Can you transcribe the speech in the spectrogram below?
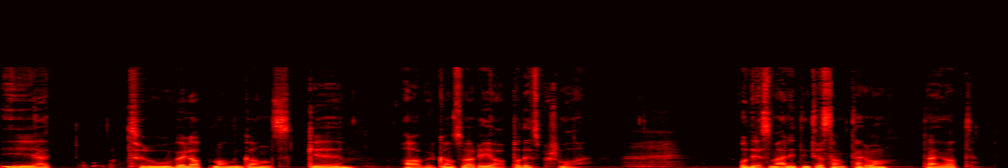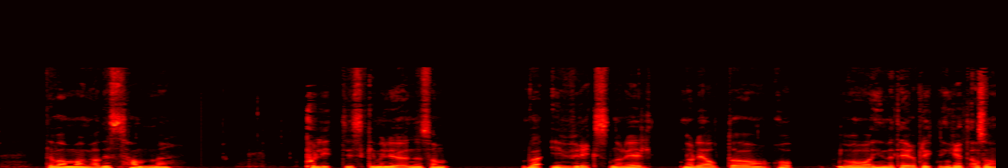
jeg tror vel at man ganske avgjort kan svare ja på det spørsmålet. Og det som er litt interessant her òg, det er jo at det var mange av de samme politiske miljøene som var ivrigst når det gjaldt, når det gjaldt å, å, å, invitere flyktninger hit. Altså,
